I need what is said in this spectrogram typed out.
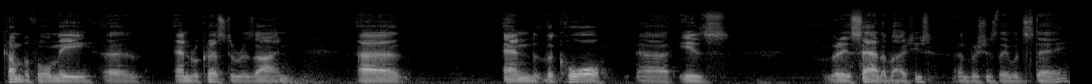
come before me uh, and request to resign, uh, and the Corps uh, is very sad about it and wishes they would stay.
